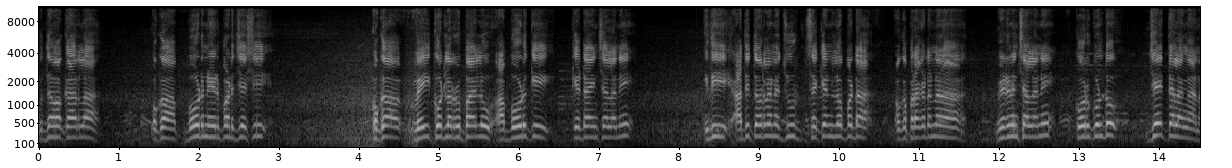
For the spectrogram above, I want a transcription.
ఉద్యమకారుల ఒక బోర్డును ఏర్పాటు చేసి ఒక వెయ్యి కోట్ల రూపాయలు ఆ బోర్డుకి కేటాయించాలని ఇది అతి త్వరలోనే జూన్ సెకండ్ లోపల ఒక ప్రకటన వివరించాలని కోరుకుంటూ జై తెలంగాణ.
